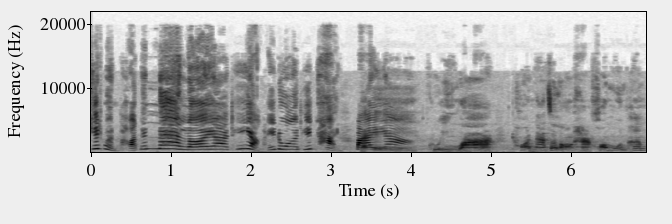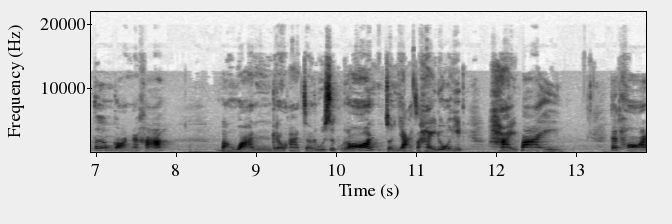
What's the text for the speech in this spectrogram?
คิดเหมือนทอดแน่ๆเลยอะที่อยากให้ดวงอาทิตย์หายไปแต่เออะครูอิงว่าทอดน่าจะลองหาข้อมูลเพิ่มเติมก่อนนะคะ บางวันเราอาจจะรู้สึกร้อนจนอยากจะให้ดวงอาทิตย์หายไป แต่ทอด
